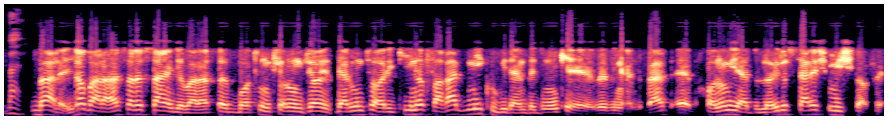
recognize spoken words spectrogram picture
بله. بله یا بر اثر سنگ یا بر اثر باتون چون اونجا در اون تاریکی اینا فقط میکوبیدن بدون که ببینن. بعد خانم یدولایی رو سرش میشکافه.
